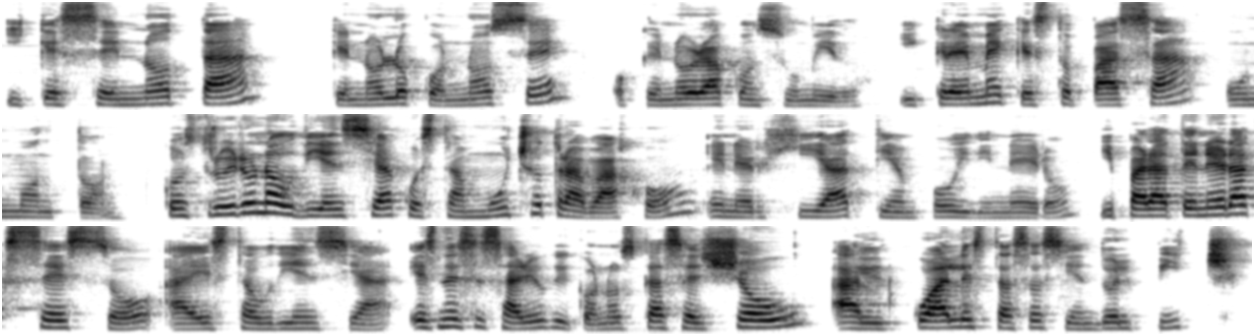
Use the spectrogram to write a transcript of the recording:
y que se nota que no lo conoce o que no lo ha consumido. Y créeme que esto pasa un montón. Construir una audiencia cuesta mucho trabajo, energía, tiempo y dinero. Y para tener acceso a esta audiencia es necesario que conozcas el show al cual estás haciendo el pitch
